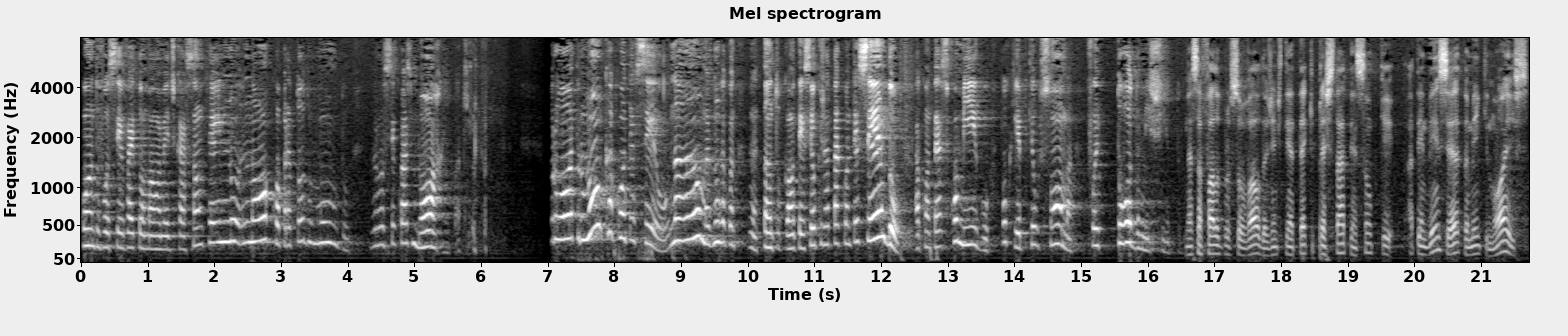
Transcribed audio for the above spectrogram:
Quando você vai tomar uma medicação que é inócua para todo mundo, você quase morre com aquilo. Para o outro nunca aconteceu. Não, mas nunca aconteceu. Tanto aconteceu que já está acontecendo. Acontece comigo. Por quê? Porque o soma foi todo mexido. Nessa fala do professor Valdo, a gente tem até que prestar atenção, porque a tendência é também que nós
